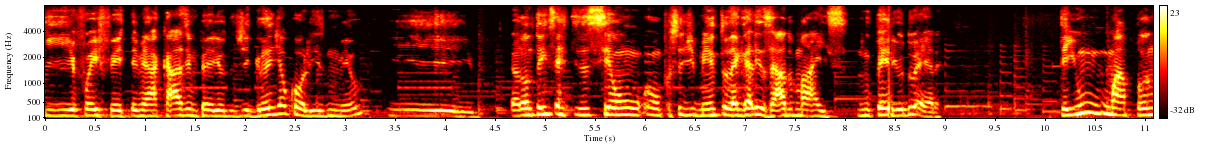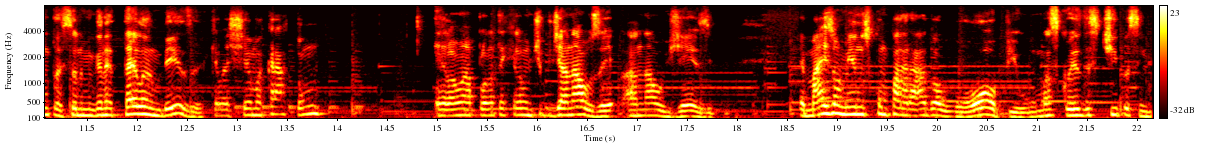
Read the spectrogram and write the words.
que foi feito na minha casa em um período de grande alcoolismo meu. E eu não tenho certeza se é um, um procedimento legalizado mais. No período era. Tem um- uma planta, se eu não me engano, é tailandesa, que ela chama Kraton. Ela é uma planta que é um tipo de analgésico é mais ou menos comparado ao ópio, umas coisas desse tipo assim.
